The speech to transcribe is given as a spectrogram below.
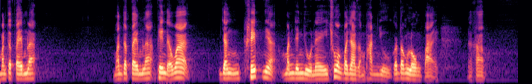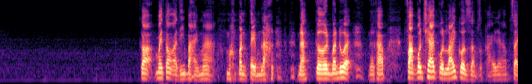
มันจะเต็มแล้ว มันจะเต็มแล้ว เพียงแต่ว่ายังคลิปเนี่ยมันยังอยู่ในช่วงประชาสัมพันธ์อยู่ก็ต้องลงไปนะครับ ก็ไม่ต้องอธิบายมาก มันเต็มแล้วนะเกินมาด้วยนะครับ ฝากกดแชร์กดไลค์กด subscribe นะครับ ใส่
